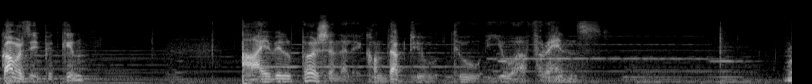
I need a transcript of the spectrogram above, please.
Come with me, Pitkin. I will personally conduct you to your friends. I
